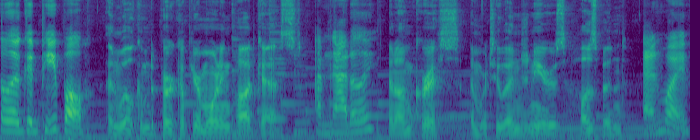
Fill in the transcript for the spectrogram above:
Hello, good people. And welcome to Perk Up Your Morning podcast. I'm Natalie And I'm Chris, and we're two engineers, husband, and wife.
